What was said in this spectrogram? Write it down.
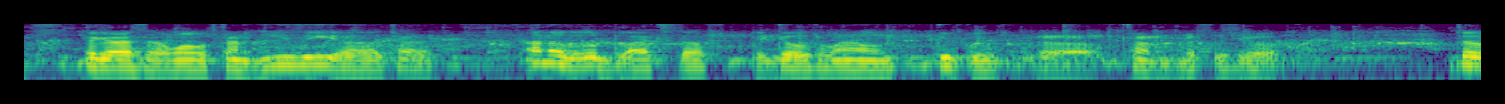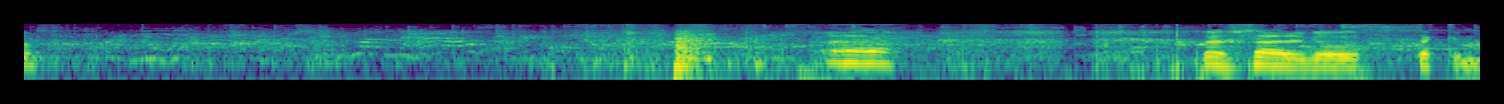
Hey guys, that one was kind of easy. Uh, try to, I know the little black stuff that goes around goop goop, uh, kind of messes you up. So, uh, decided to go second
